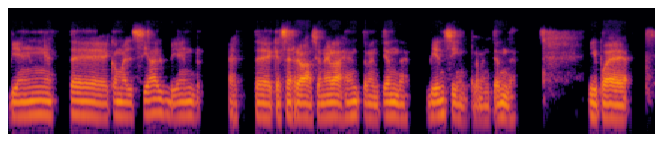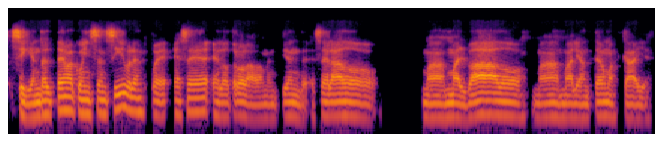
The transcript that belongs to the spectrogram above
bien este, comercial, bien este, que se relacione a la gente, ¿me entiendes? Bien simple, ¿me entiendes? Y pues, siguiendo el tema con Insensible, pues ese es el otro lado, ¿me entiendes? Ese lado más malvado, más maleanteo, más calle,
